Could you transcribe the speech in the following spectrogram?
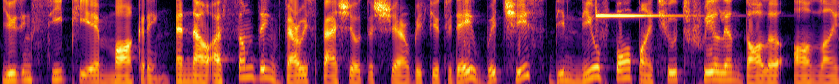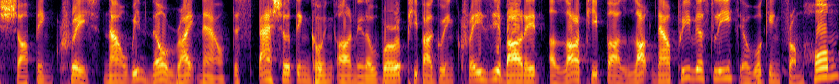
using CPA marketing. And now I have something very special to share with you today, which is the new $4.2 trillion online shopping craze. Now we know right now the special thing going on in the world, people are going crazy about it. A lot of people are locked down previously, they're working from home.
